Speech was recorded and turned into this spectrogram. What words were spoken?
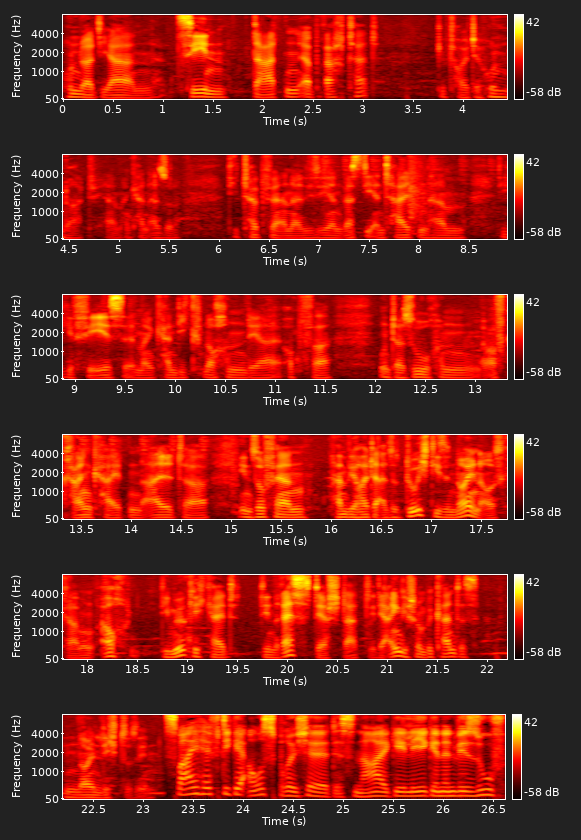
100 Jahren 10 Daten erbracht hat, gibt heute 100. Ja, man kann also die Töpfe analysieren, was die enthalten haben, die Gefäße, man kann die Knochen der Opfer untersuchen auf Krankheiten, Alter. Insofern haben wir heute also durch diese neuen Ausgrabungen auch die Möglichkeit, den Rest der Stadt, der eigentlich schon bekannt ist, in neuen Licht zu sehen. Zwei heftige Ausbrüche des nahegelegenen Vesuv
